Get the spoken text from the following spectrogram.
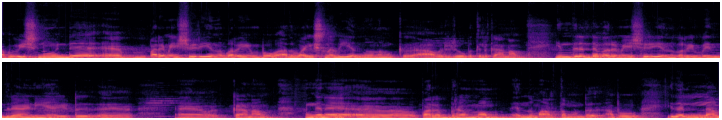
അപ്പോൾ വിഷ്ണുവിന്റെ പരമേശ്വരി എന്ന് പറയുമ്പോൾ അത് വൈഷ്ണവി എന്ന് നമുക്ക് ആ ഒരു രൂപത്തിൽ കാണാം. ഇന്ദ്രന്റെ പരമേശ്വരി എന്ന് പറയുമ്പോൾ ഇന്ദ്രാണിയായിട്ട് കാണാം. അങ്ങനെ പരബ്രഹ്മം എന്നും അർത്ഥമുണ്ട്. അപ്പോൾ ഇതെല്ലാം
